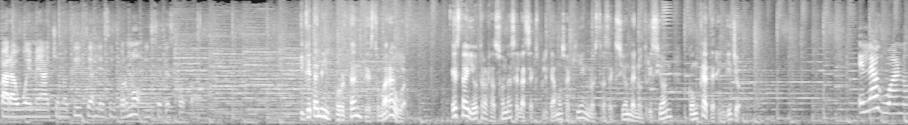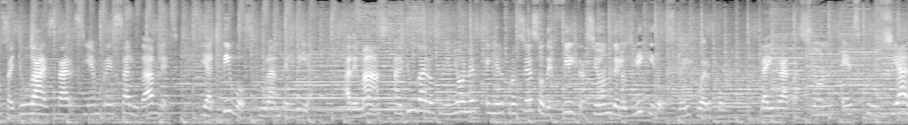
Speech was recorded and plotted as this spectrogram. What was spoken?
Para UMH Noticias les informó Lisette Escoto. ¿Y qué tan importante es tomar agua? Esta y otras razones se las explicamos aquí en nuestra sección de nutrición con Katherine Guillot. El agua nos ayuda a estar siempre saludables y activos durante el día. Además, ayuda a los riñones en el proceso de filtración de los líquidos del cuerpo. La hidratación es crucial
